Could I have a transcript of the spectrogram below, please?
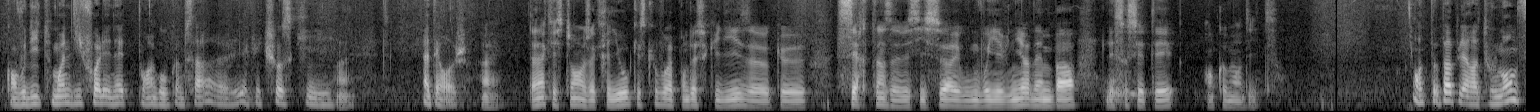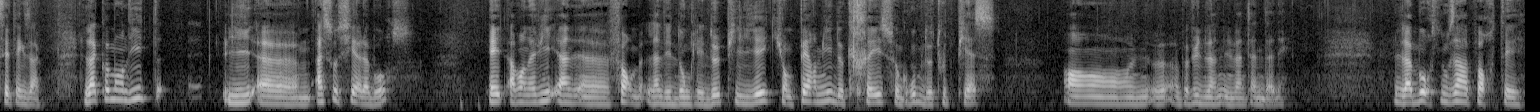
quand vous dites moins de dix fois les nets pour un groupe comme ça, il y a quelque chose qui interroge. Dernière question Jacques Rio. Qu'est-ce que vous répondez à ceux qui disent euh, que certains investisseurs, et vous me voyez venir, n'aiment pas les sociétés en commandite On ne peut pas plaire à tout le monde, c'est exact. La commandite euh, associée à la bourse est, à mon avis, euh, forme l'un des les deux piliers qui ont permis de créer ce groupe de toutes pièces en un peu plus d'une vingtaine d'années. La bourse nous a apporté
